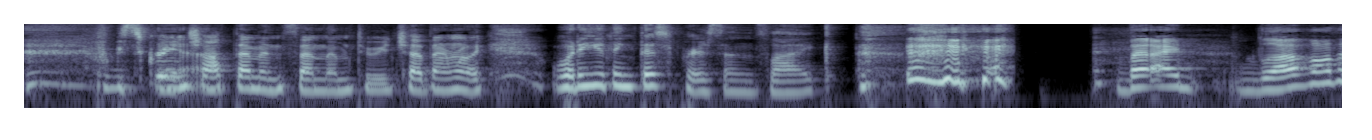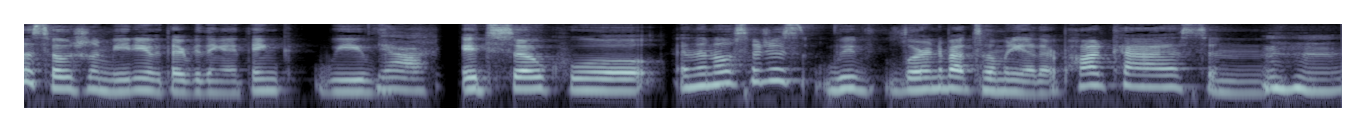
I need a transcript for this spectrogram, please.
we screenshot them and send them to each other, and we're like, what do you think this person's like? But I love all the social media with everything. I think we've, yeah. it's so cool. And then also just, we've learned about so many other podcasts and hmm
